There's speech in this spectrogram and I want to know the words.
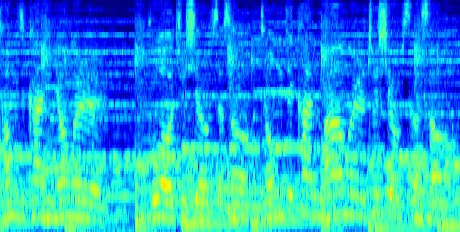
정직한 영을 부어 주시옵소서. 정직한 마음을 주시옵소서.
